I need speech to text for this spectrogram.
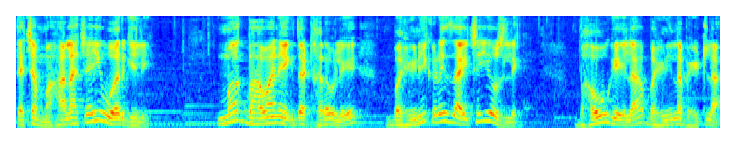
त्याच्या महालाच्याही वर गेली. मग भावाने एकदा ठरवले बहिणीकडे जायचे योजले. भाऊ गेला बहिणीला भेटला.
